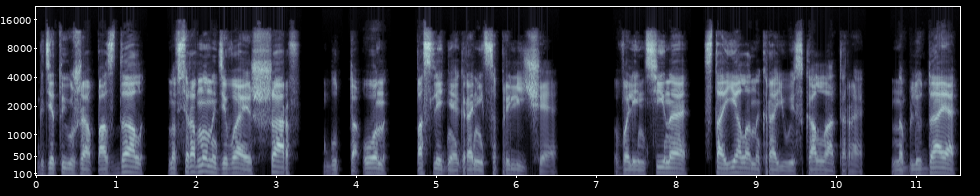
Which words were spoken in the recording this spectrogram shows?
где ты уже опоздал, но все равно надеваешь шарф, будто он – последняя граница приличия. Валентина стояла на краю эскалатора, наблюдая,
